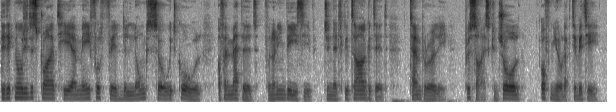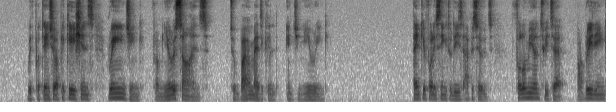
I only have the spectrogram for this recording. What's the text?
the technology described here may fulfill the long sought goal of a method for non invasive, genetically targeted, temporally precise control of neural activity, with potential applications ranging from neuroscience to biomedical engineering. Thank you for listening to these episodes. Follow me on Twitter, Pub Reading,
